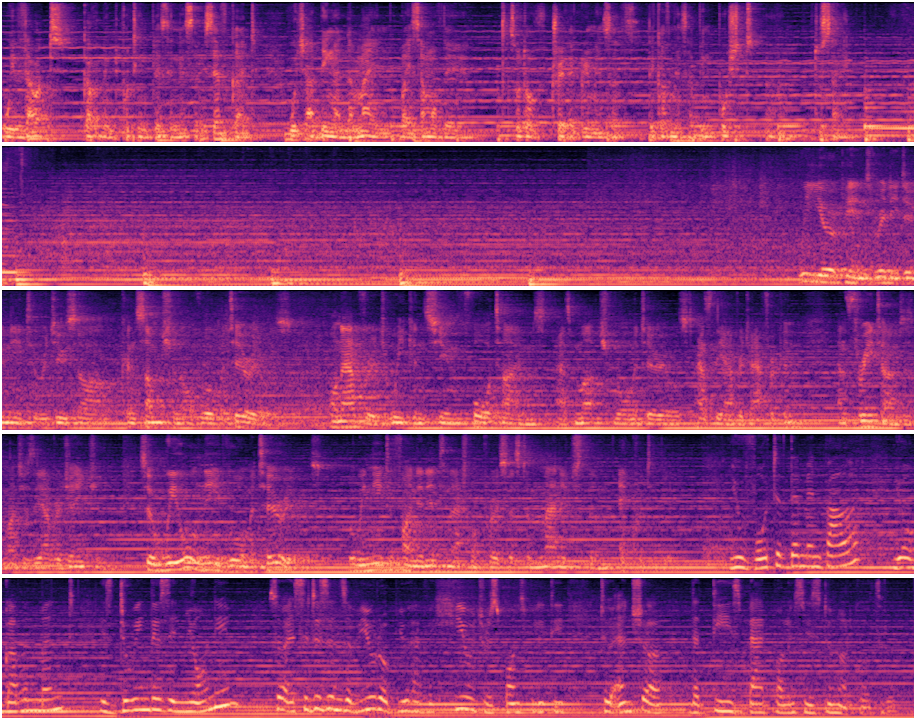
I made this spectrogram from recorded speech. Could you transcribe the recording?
without government putting in place the necessary safeguard, which are being undermined by some of the sort of trade agreements that the governments are being pushed Europeans really do need to reduce our consumption of raw materials. On average, we consume four times as much raw materials as the average African and three times as much as the average Asian. So we all need raw materials, but we need to find an international process to manage them equitably. You voted them in power, your government is doing this in your name. So as citizens of Europe, you have a huge responsibility to ensure that these bad policies do not go through.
